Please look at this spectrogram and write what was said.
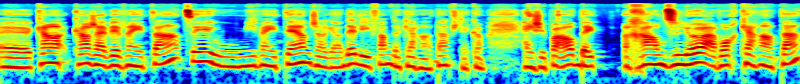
Euh, quand quand j'avais 20 ans, tu sais, ou mi-vingtaine, je regardais les femmes de 40 ans, puis j'étais comme, hey, j'ai pas hâte d'être rendue là, à avoir 40 ans.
